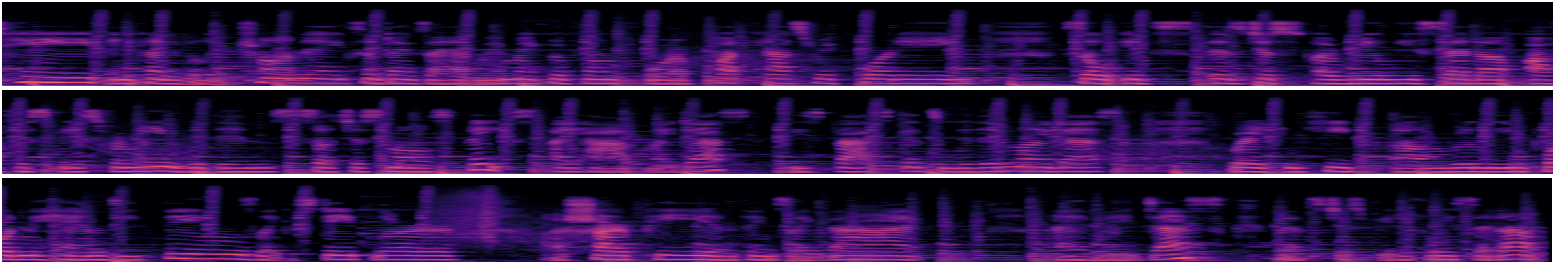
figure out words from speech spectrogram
tape, any kind of electronics. Sometimes I have my microphone for podcast recording. So it's it's just a really set up office space for me within such a small space. I have my desk, these baskets within my desk where I can keep um, really important handy things like a stapler, a sharpie, and things like that. I have my desk that's just beautifully set up,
